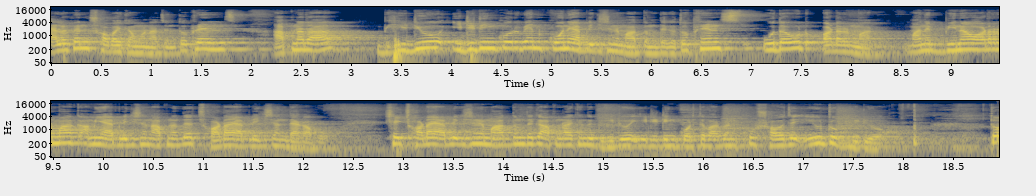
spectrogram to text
হ্যালো ফ্রেন্ড সবাই কেমন আছেন? তো ফ্রেন্ডস আপনারা ভিডিও এডিটিং করবেন কোন অ্যাপ্লিকেশনের মাধ্যম থেকে? তো ফ্রেন্ডস উইদাউট অর্ডার মার্ক মানে বিনা অর্ডার মার্ক আমি অ্যাপ্লিকেশন আপনাদের ছটা অ্যাপ্লিকেশন দেখাবো। সেই ছটা অ্যাপ্লিকেশনের মাধ্যম থেকে আপনারা কিন্তু ভিডিও এডিটিং করতে পারবেন, খুব সহজে ইউটিউব ভিডিও তো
